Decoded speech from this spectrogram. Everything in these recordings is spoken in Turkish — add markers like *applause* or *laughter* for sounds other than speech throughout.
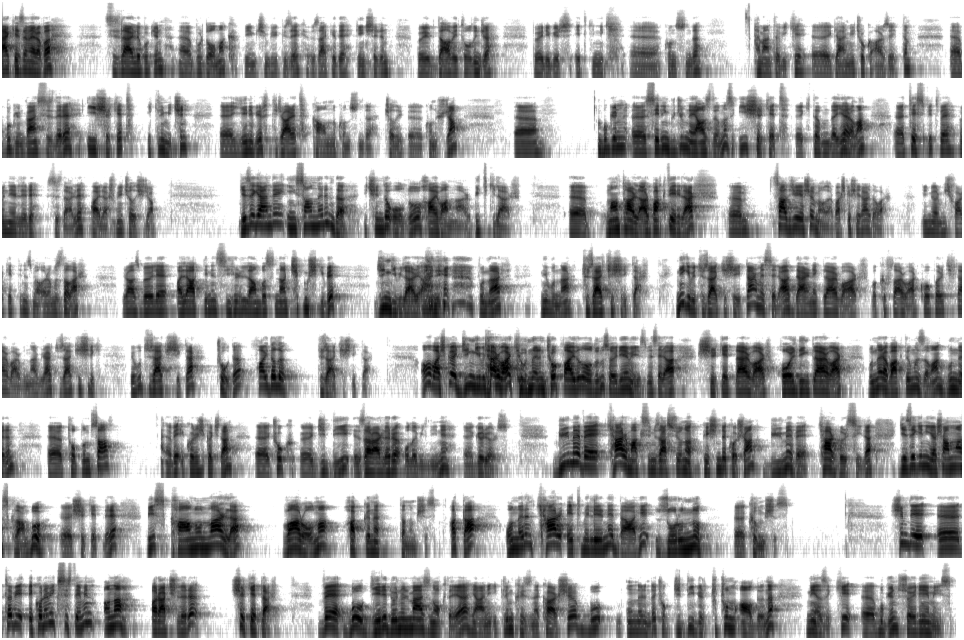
Herkese merhaba. Sizlerle bugün e, burada olmak benim için büyük bir zevk. Özellikle de gençlerin böyle bir daveti olunca böyle bir etkinlik e, konusunda hemen tabii ki e, gelmeyi çok arzu ettim. E, bugün ben sizlere iyi şirket iklim için e, yeni bir ticaret kanunu konusunda e, konuşacağım. E, bugün e, Selin Gücüm'le yazdığımız İyi Şirket e, kitabında yer alan e, tespit ve önerileri sizlerle paylaşmaya çalışacağım. Gezegende insanların da içinde olduğu hayvanlar, bitkiler, e, mantarlar, bakteriler e, sadece yaşamıyorlar. Başka şeyler de var. Bilmiyorum hiç fark ettiniz mi? Aramızdalar. Biraz böyle Alaaddin'in sihirli lambasından çıkmış gibi cin gibiler yani. *laughs* bunlar ne bunlar? Tüzel kişilikler. Ne gibi tüzel kişilikler? Mesela dernekler var, vakıflar var, kooperatifler var. Bunlar birer tüzel kişilik. Ve bu tüzel kişilikler çoğu da faydalı tüzel kişilikler. Ama başka cin gibiler var ki bunların çok faydalı olduğunu söyleyemeyiz. Mesela şirketler var, holdingler var. Bunlara baktığımız zaman bunların e, toplumsal e, ve ekolojik açıdan e, çok e, ciddi zararları olabildiğini e, görüyoruz. Büyüme ve kar maksimizasyonu peşinde koşan büyüme ve kar hırsıyla gezegeni yaşanmaz kılan bu e, şirketlere biz kanunlarla var olma hakkını tanımışız. Hatta onların kar etmelerine dahi zorunlu e, kılmışız. Şimdi e, tabii ekonomik sistemin ana araçları şirketler. Ve bu geri dönülmez noktaya yani iklim krizine karşı bu onların da çok ciddi bir tutum aldığını ne yazık ki e, bugün söyleyemeyiz.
